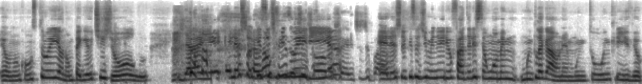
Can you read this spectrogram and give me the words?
eu não construí, eu não peguei o tijolo, e aí ele achou que isso diminuiria... tijolo, gente. Ele achou que isso diminuiria o fato dele ser um homem muito legal, né? Muito incrível.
